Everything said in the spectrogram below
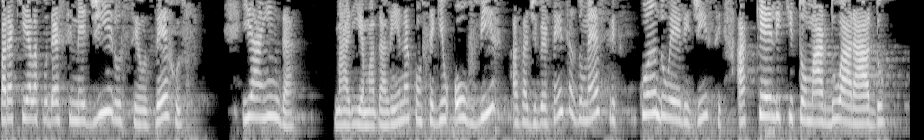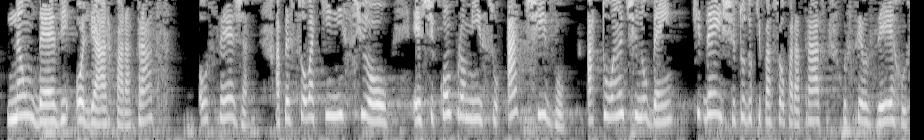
para que ela pudesse medir os seus erros e ainda Maria Madalena conseguiu ouvir as advertências do Mestre quando ele disse: Aquele que tomar do arado não deve olhar para trás. Ou seja, a pessoa que iniciou este compromisso ativo, atuante no bem, que deixe tudo o que passou para trás, os seus erros,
